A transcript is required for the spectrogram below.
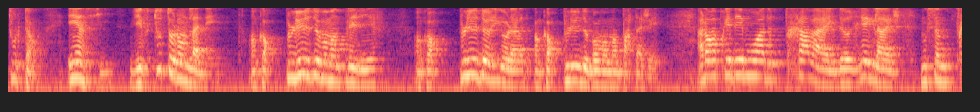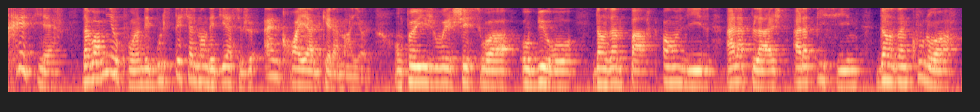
tout le temps, et ainsi vivre tout au long de l'année encore plus de moments de plaisir, encore plus de rigolade, encore plus de bons moments partagés. Alors après des mois de travail, de réglage, nous sommes très fiers d'avoir mis au point des boules spécialement dédiées à ce jeu incroyable qu'est la mariole. On peut y jouer chez soi, au bureau, dans un parc, en ville, à la plage, à la piscine, dans un couloir,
